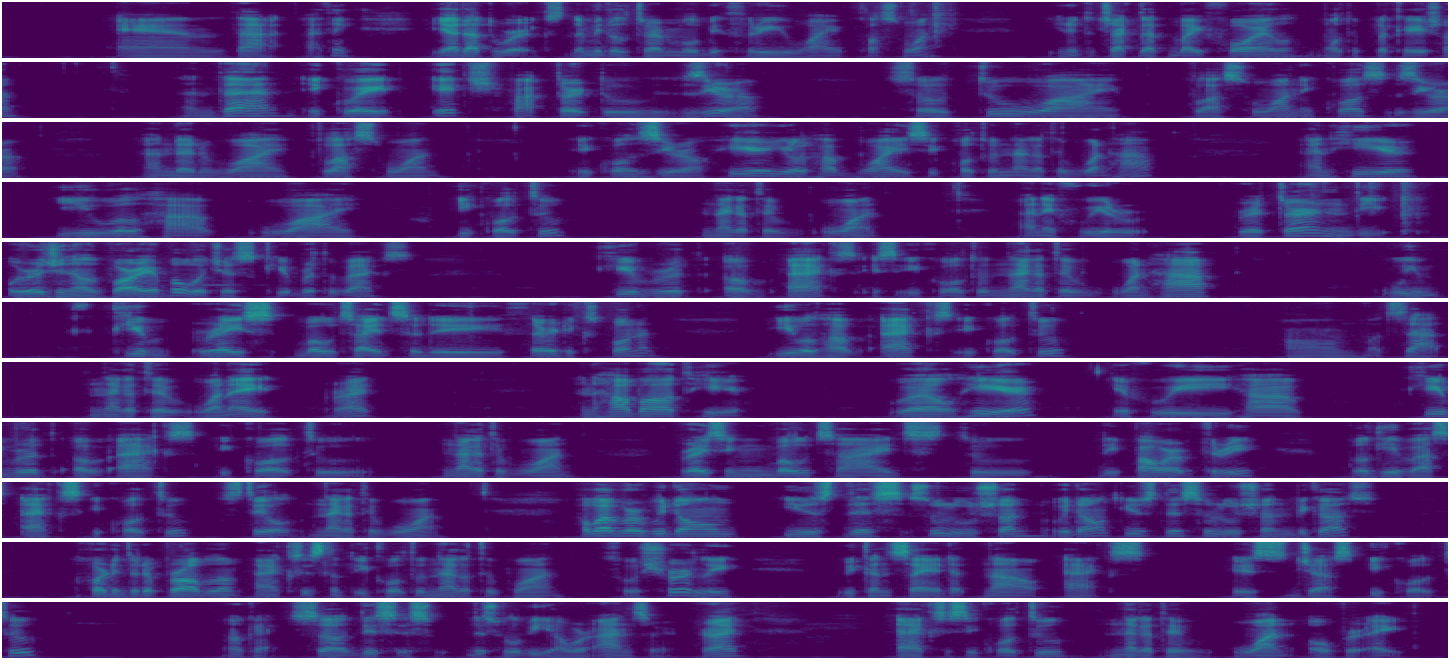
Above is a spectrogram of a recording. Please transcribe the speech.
and that I think. Yeah that works. The middle term will be 3y plus 1 you need to check that by FOIL multiplication. And then equate each factor to 0 so 2y plus 1 equals 0 and then y plus 1 equals 0. Here you'll have y is equal to negative 1 half. And here you will have y equal to negative 1. And if we return the original variable, which is cube root of x, cube root of x is equal to negative 1 half. We cube raise both sides to the third exponent. You will have x equal to, um, what's that? Negative 1 8, right? And how about here? Well, here, if we have cube root of x equal to negative 1, raising both sides to the power of 3 will give us x equal to still negative 1. However, we don't use this solution. We don't use this solution because according to the problem, x is not equal to negative 1. So surely we can say that now x is just equal to okay so this is this will be our answer right x is equal to negative 1 over 8.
